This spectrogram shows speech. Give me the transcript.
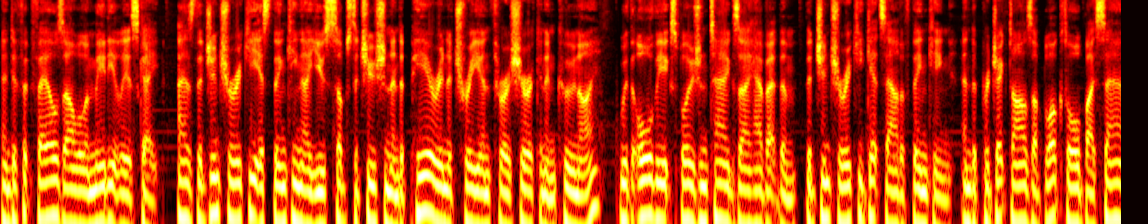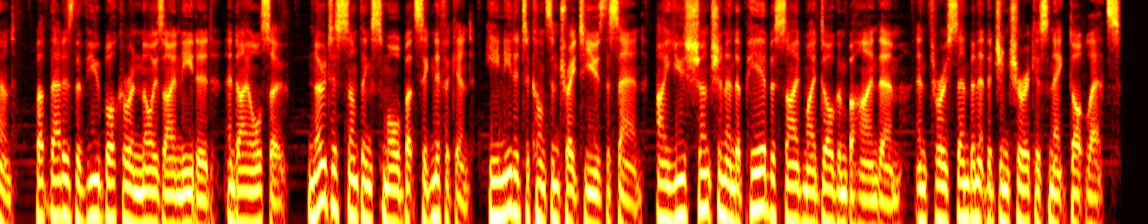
and if it fails I will immediately escape. As the Jinchuriki is thinking I use substitution and appear in a tree and throw shuriken and kunai, with all the explosion tags I have at them, the Jinchuriki gets out of thinking, and the projectiles are blocked all by sound. But that is the view blocker and noise I needed, and I also noticed something small but significant. He needed to concentrate to use the sand. I use Shunshin and appear beside my dog and behind them, and throw Senbon at the Jinchurikis neck. Let's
